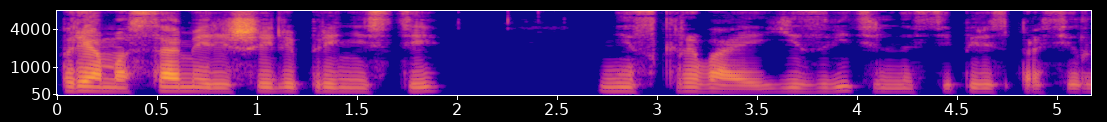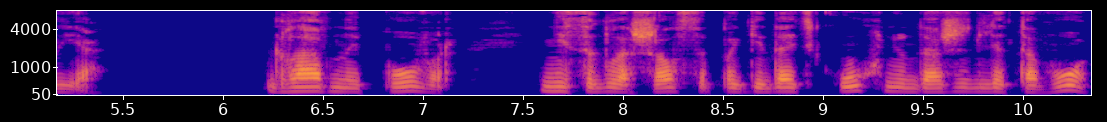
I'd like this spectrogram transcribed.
прямо сами решили принести? Не скрывая язвительности, переспросил я. Главный повар не соглашался покидать кухню даже для того,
